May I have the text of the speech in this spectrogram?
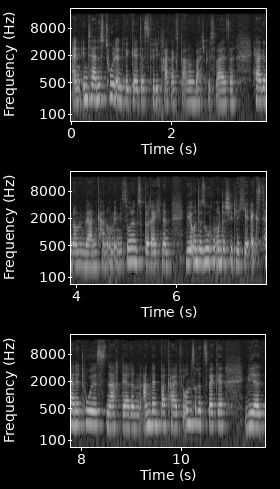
ein internes Tool entwickelt, das für die Tragwerksplanung beispielsweise hergenommen werden kann, um Emissionen zu berechnen. Wir untersuchen unterschiedliche externe Tools nach deren Anwendbarkeit für unsere Zwecke. Wir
